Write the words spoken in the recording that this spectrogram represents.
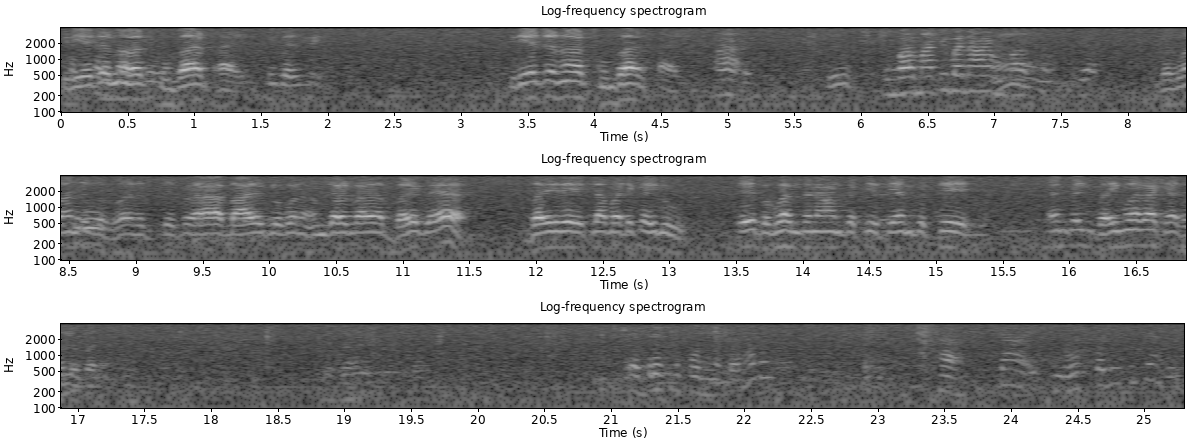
ક્રિએટર નો અર્થ કુંભાર થાય શું કહ્યું ક્રિએટર નો અર્થ કુંભાર થાય. હા, શું? કુંભાર માટી બનાવે કુંભાર. ભગવાન તો ભગવાન જ છે પણ આ બાળક લોકોને સમજાવવા ભરે ગયા ભાઈ રે એટલા માટે કહ્યું એ ભગવાન તને આમ કરશે તેમ કરશે. એમ કઈ ભયમાં રાખ્યા છે લોકોને. એડ્રેસ ને ફોન નંબર હા ભાઈ? હા ક્યાં એક નોટ પડી હતી ક્યાં ગઈ?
